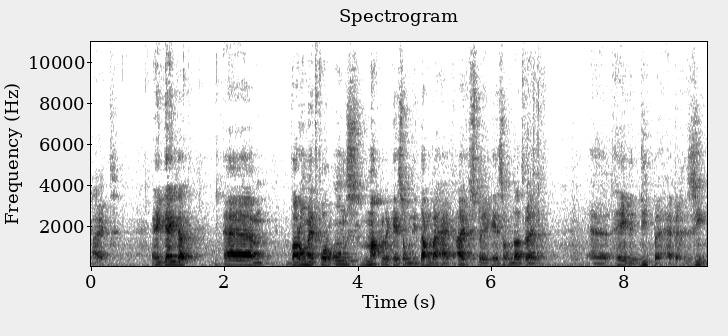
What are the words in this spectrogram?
uit. En ik denk dat ehm, waarom het voor ons makkelijk is om die dankbaarheid uit te spreken, is omdat we het, eh, hele diepe hebben gezien.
